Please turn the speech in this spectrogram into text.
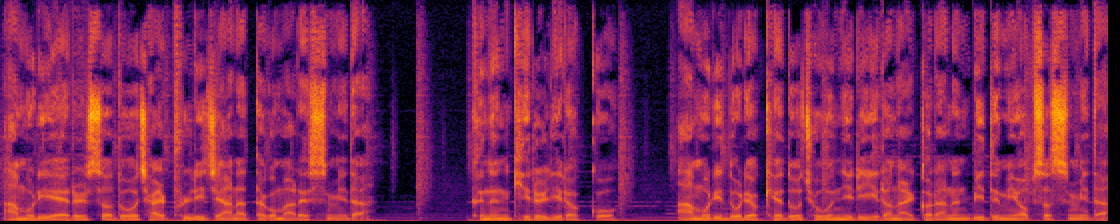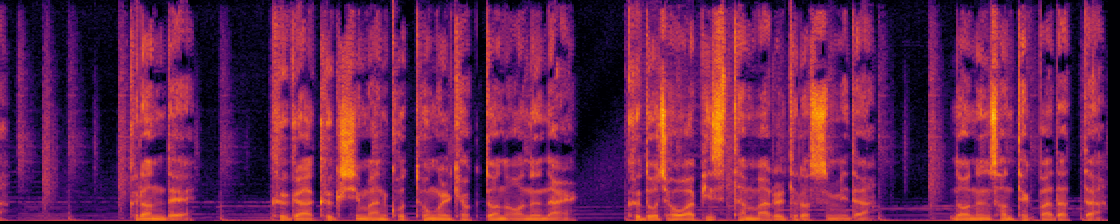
아무리 애를 써도 잘 풀리지 않았다고 말했습니다. 그는 길을 잃었고 아무리 노력해도 좋은 일이 일어날 거라는 믿음이 없었습니다. 그런데 그가 극심한 고통을 겪던 어느 날 그도 저와 비슷한 말을 들었습니다. 너는 선택받았다.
